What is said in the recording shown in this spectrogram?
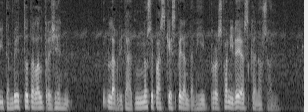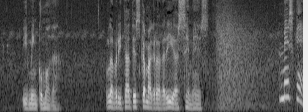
i també tota l'altra gent... La veritat, no sé pas què esperen de mi, però es fan idees que no són. I m'incomoda. La veritat és que m'agradaria ser més... Més què?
